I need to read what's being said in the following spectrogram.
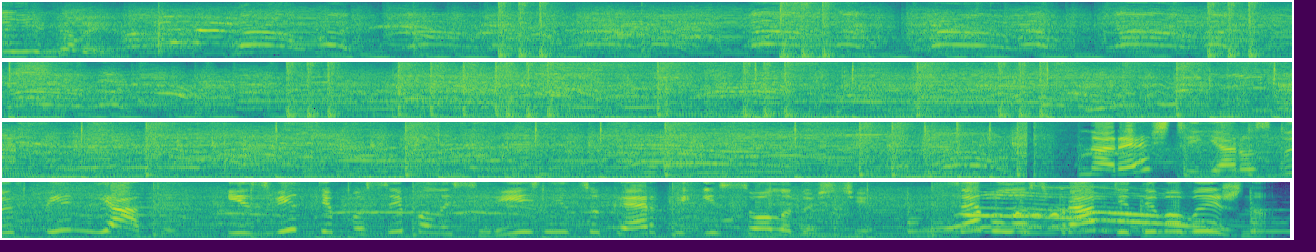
Поїхали! Нарешті я розбив пін'яту, і звідти посипались різні цукерки і солодощі. Це було справді дивовижно.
